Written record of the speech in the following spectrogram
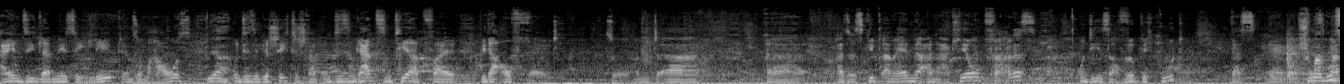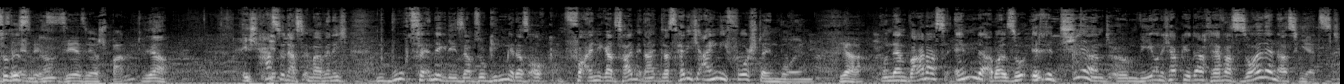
einsiedlermäßig lebt in so einem Haus Ja. und diese Geschichte schreibt und diesen ganzen Tierabfall wieder aufrollt. So und äh, äh, also es gibt am Ende eine Erklärung für alles und die ist auch wirklich gut. Das, äh, Schon mal das gut zu wissen, Ende ne? ist sehr, sehr spannend. Ja. Ich hasse das immer, wenn ich ein Buch zu Ende gelesen habe. So ging mir das auch vor einiger Zeit mit ein. Das hätte ich eigentlich vorstellen wollen. Ja. Und dann war das Ende aber so irritierend irgendwie. Und ich habe gedacht, ja, was soll denn das jetzt?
